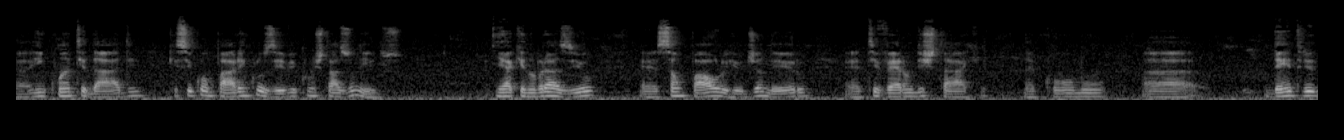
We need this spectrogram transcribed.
é, em quantidade que se compara inclusive com os Estados Unidos. E aqui no Brasil, é, São Paulo e Rio de Janeiro é, tiveram destaque né, como ah, dentre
